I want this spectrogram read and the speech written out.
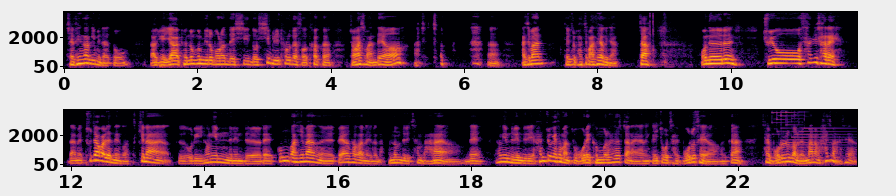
제 생각입니다. 또 나중에 야 변동금리로 보는데 씨너 11% 됐어 어떡할 거야? 전화하시면 안 돼요. 아시죠? 어, 하지만 대출 받지 마세요 그냥. 자 오늘은 주요 사기 사례 그다음에 투자 관련된 거 특히나 그 우리 형님 누님들의 꿈과 희망을 빼앗아가는 이런 나쁜 놈들이 참 많아요. 근데 형님 누님들이 한쪽에서만 좀 오래 근무를 하셨잖아요. 그러니까 이쪽을 잘 모르세요. 그러니까 잘 모르는 건 웬만하면 하지 마세요.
